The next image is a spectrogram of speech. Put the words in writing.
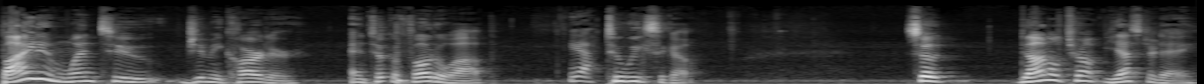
Biden went to Jimmy Carter and took a photo op Yeah. two weeks ago. So Donald Trump yesterday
